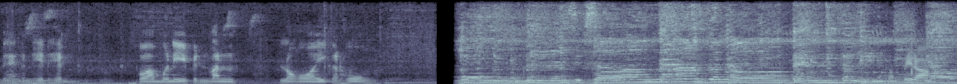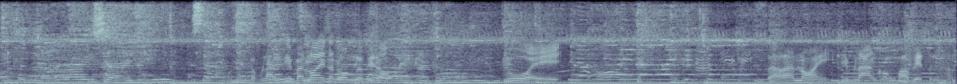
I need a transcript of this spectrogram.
แบ่งกันเฮ็ดเฮ็ดเพราะว่ามื้อนี้เป็นวันลอยกระทง เดือนสิบสองน้ำก็นองเต็มตลิ่งกับพี่น้องเราทั้งหลายชายหญิงสระน้ำกำลังที่มาลอยกระทงแล้วพี่น้องลอยกระทงด้วยสาระน้อยริมล่างของบาเวตนะครับ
